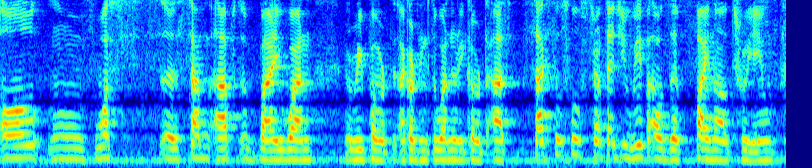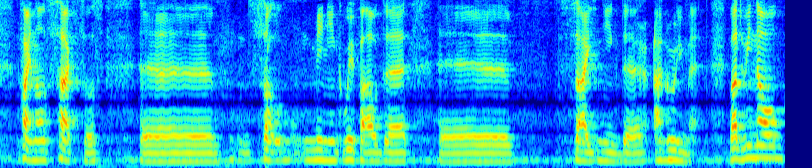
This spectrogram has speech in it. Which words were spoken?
all mm, was uh, summed up by one report, according to one report, as successful strategy without the final triumph, final success. Uh, so, meaning without the uh, signing the agreement. But we know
